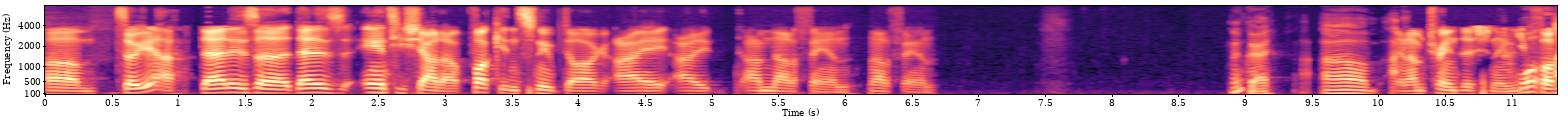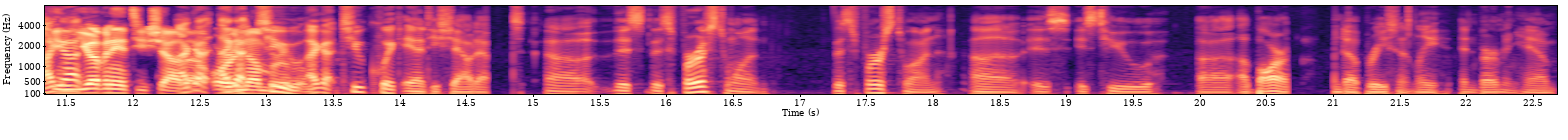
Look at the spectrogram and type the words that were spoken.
Um, so yeah, that is uh that is anti shout out. Fucking Snoop Dogg. I I I'm not a fan. Not a fan. Okay. Um, I- And I'm transitioning. You Well, fucking got- you have an anti shout I out got, or I a got number. two. I got two quick anti shout outs. Uh, this this first one, this first one, uh, is is to uh, a bar I opened up recently in Birmingham,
